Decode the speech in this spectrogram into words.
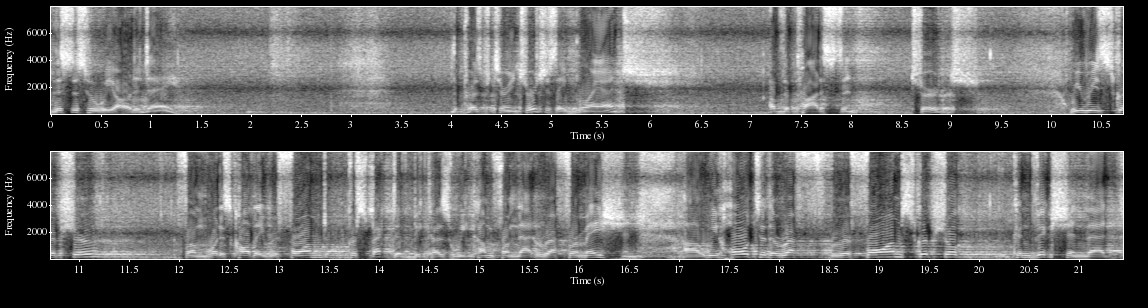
this is who we are today. The Presbyterian Church is a branch of the Protestant Church. We read Scripture from what is called a Reformed perspective because we come from that Reformation. Uh, we hold to the ref- Reformed scriptural conviction that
